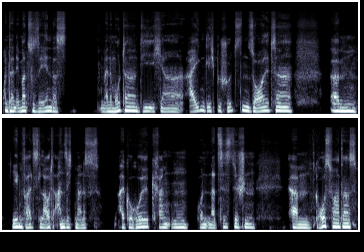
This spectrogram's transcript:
und dann immer zu sehen, dass meine Mutter, die ich ja eigentlich beschützen sollte, ähm, jedenfalls laut Ansicht meines alkoholkranken und narzisstischen ähm, Großvaters,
